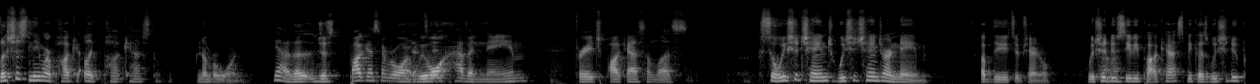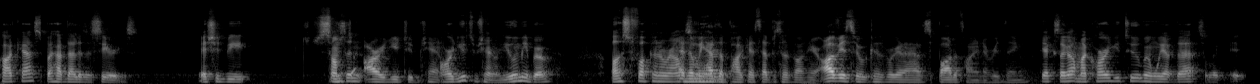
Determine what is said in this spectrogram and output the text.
Let's just name our podcast like podcast number one. Yeah, that, just podcast number one. we That's it. won't have a name for each podcast unless So we should change. We should change our name of the YouTube channel. We should Uh-huh. do CV podcast because we should do podcasts, but have that as a series. It should be something. just our YouTube channel. Our YouTube channel, you and me, bro. Us fucking around. and then we have the podcast episodes on here. Obviously, because we're gonna have Spotify and everything. yeah, because I got my car YouTube and we have that. So like, it,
